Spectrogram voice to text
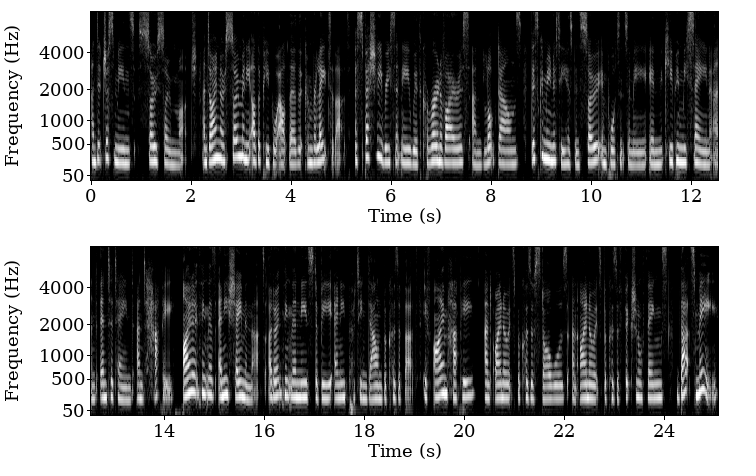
and it just means so, so much. And I know so many other people out there that can relate to that. Especially recently with coronavirus and lockdowns, this community has been so important to me in keeping me sane and entertained and happy. I don't think there's any shame in that. I don't think there needs to be any putting down because of that. If I'm happy and I know it's because of Star Wars and I know it's because of fictional things, that's me.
